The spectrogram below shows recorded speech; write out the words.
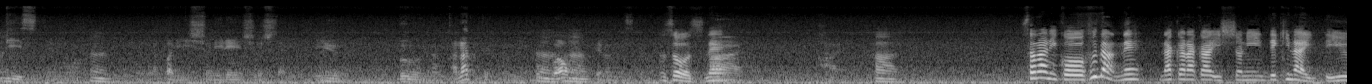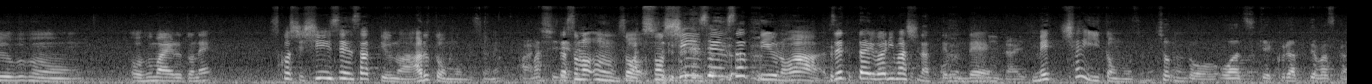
のピースっていうのは、うん。やっぱり一緒に練習したりっていう部分なんかなっていうふうに僕は思ってるんですけど、そうですね、はい。はい、さらにこう普段ねなかなか一緒にできないっていう部分を踏まえるとね少し新鮮さっていうのはあると思うんですよね。はい、そのうんそう。その新鮮さっていうのは絶対割り増しになってるんで めっちゃいいと思うんですよね。ちょっとお預け食らってますか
